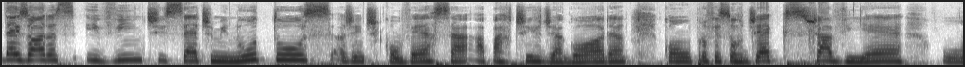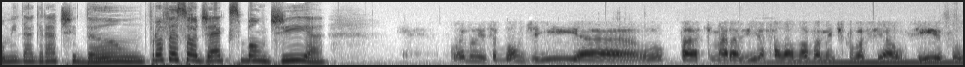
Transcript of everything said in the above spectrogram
10 horas e 27 minutos. A gente conversa a partir de agora com o professor Jax Xavier, o homem da gratidão. Professor Jax, bom dia. Oi, Luísa, bom dia. Opa, que maravilha falar novamente com você ao vivo.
